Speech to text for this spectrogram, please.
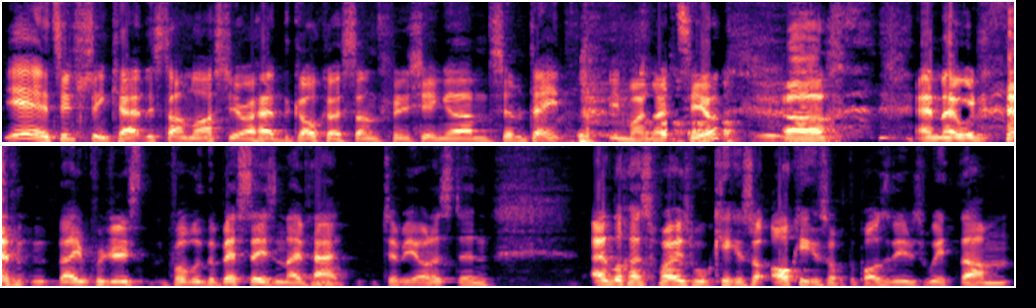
Yeah, it's interesting, Kat. This time last year, I had the Gold Coast Suns finishing um, 17th in my notes here, uh, and they would they produced probably the best season they've had, to be honest. And and look, I suppose we'll kick us. I'll kick us off with the positives with um,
